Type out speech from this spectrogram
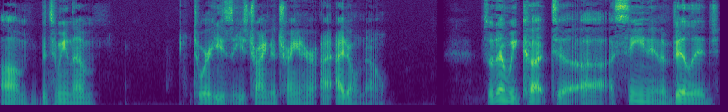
um, between them, to where he's he's trying to train her. I, I don't know. So then we cut to uh, a scene in a village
